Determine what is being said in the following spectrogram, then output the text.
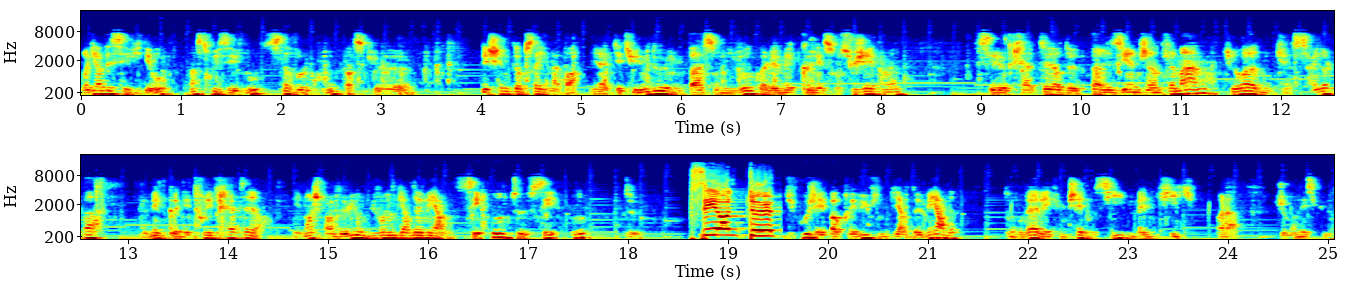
Regardez ces vidéos, instruisez-vous, ça vaut le coup parce que des chaînes comme ça, il y en a pas. Il y en a peut-être une ou deux, mais pas à son niveau, quoi. Le mec connaît son sujet quand même. C'est le créateur de Parisian Gentleman, tu vois, donc euh, ça rigole pas. Le mec connaît tous les créateurs. Et moi, je parle de lui en buvant une bière de merde. C'est honteux, c'est honteux. C'est honteux Du coup, j'avais pas prévu qu'une bière de merde tomberait avec une chaîne aussi magnifique. Voilà, je m'en excuse.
